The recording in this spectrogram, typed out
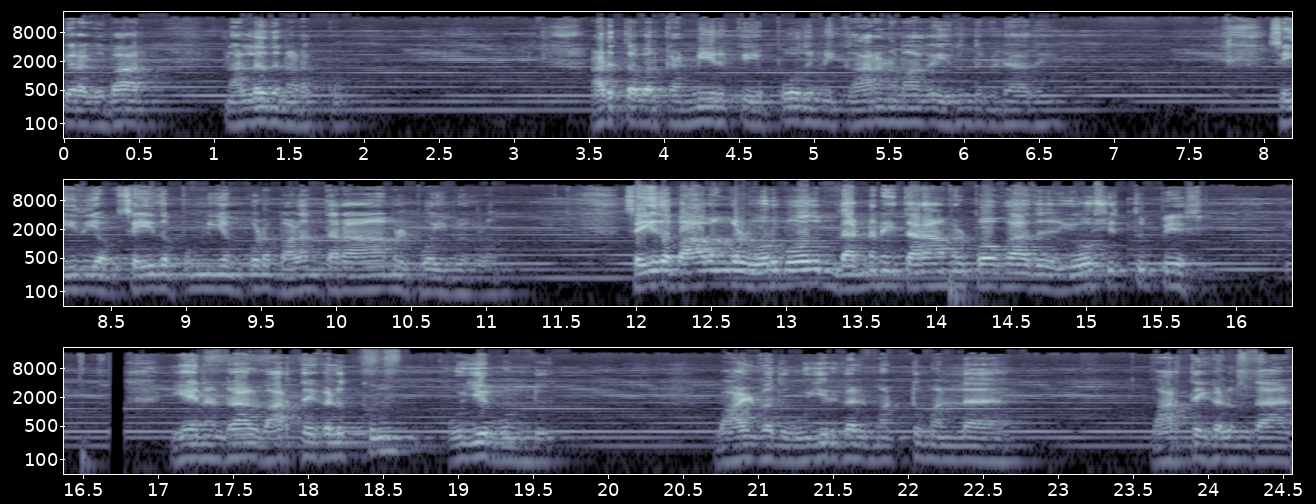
பிறகு பார் நல்லது நடக்கும். அடுத்தவர் கண்ணீருக்கு எப்போதும் நீ காரணமாக இருந்து விடாதே. செய்த செய்த புண்ணியம் கூட பலன் தராமல் போய்விடும். செய்த பாவங்கள் ஒருபோதும் தண்டனை தராமல் போகாது. யோசித்து பேசு. ஏனென்றால் வார்த்தைகளுக்கும் உயிர் உண்டு. வாழ்வது உயிர்கள் மட்டுமல்ல வார்த்தைகளும் தான்.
